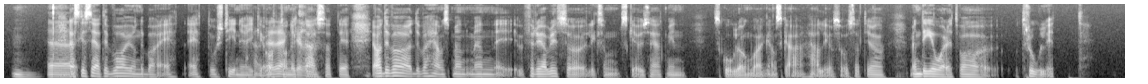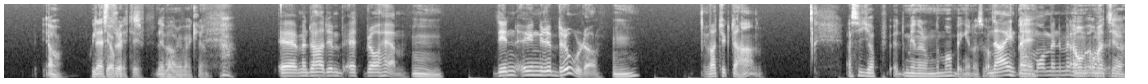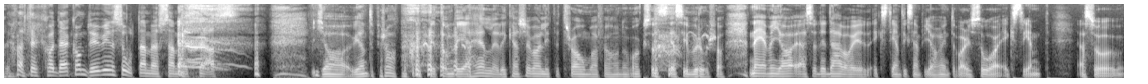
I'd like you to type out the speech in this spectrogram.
Mm. Eh, Jag ska säga att det var ju under bara ett, ett års tid när jag gick Ja, i åttonde klass. Så att det, ja, det var, det var hemskt, men, men för övrigt så liksom ska jag ju säga att min skolgång var ganska härlig och så. så att jag, men det året var otroligt ja. Destruktivt. Det var det verkligen. eh, men du hade ett bra hem. Mm. Din yngre bror då, Mm. vad tyckte han? Alltså jag, du menar om mobbingen och så? Nej, inte om, men, men om, om att jag... Där kom du i en sotarmössa med strass. ja, vi har inte pratat riktigt om det heller. Det kanske var lite trauma för honom också att se sin bror så. Nej, men jag, alltså det där var ju ett extremt exempel. Jag har inte varit så extremt alltså,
